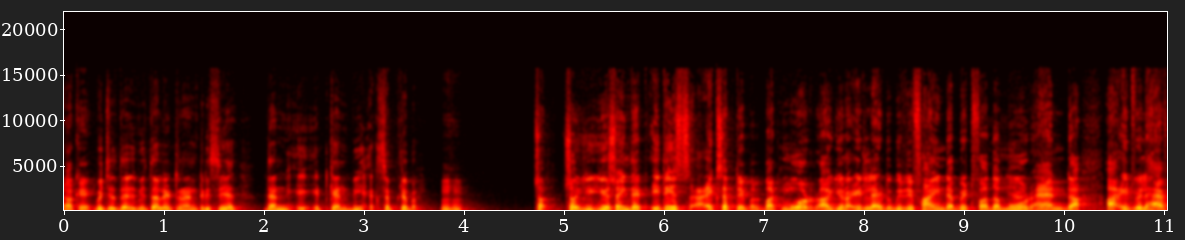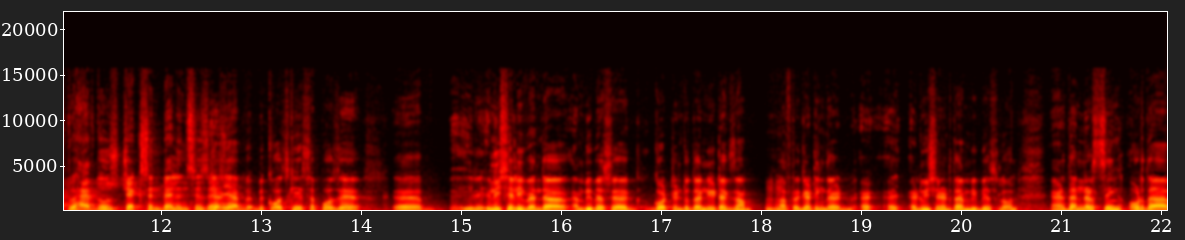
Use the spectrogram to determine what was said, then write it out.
Okay. which is the which the lateral entry says, then it can be acceptable. So, so you, you're saying that it is acceptable, but more, uh, you know, it'll have to be refined a bit further more, yeah. and uh, uh, it will have to have those checks and balances Yeah, yeah. well. Because suppose uh, uh, initially when the MBBS uh, got into the NEET exam after getting the ad- a- a- admission at the MBBS level and the nursing or the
